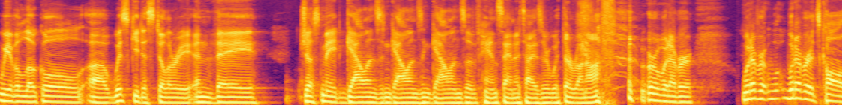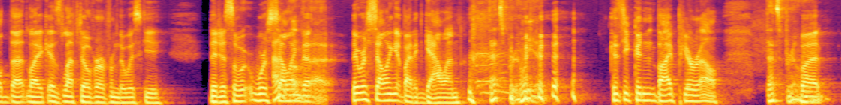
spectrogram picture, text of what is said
we have a local uh, whiskey distillery, and they just made gallons and gallons and gallons of hand sanitizer with their runoff or whatever, whatever whatever it's called that like is left over from the whiskey. They just were selling love that, They were selling it by the gallon That's brilliant. because you couldn't buy Purell. That's brilliant. But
